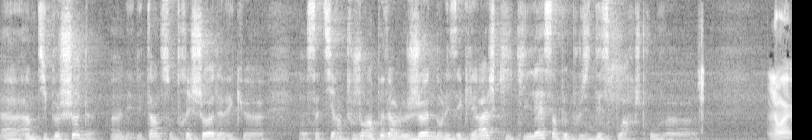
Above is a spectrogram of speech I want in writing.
un petit peu chaude. hein, les, teintes sont très chaudes, avec, ça tire toujours un peu vers le jaune dans les éclairages, qui, qui laisse un peu plus d'espoir, je trouve. Ouais.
